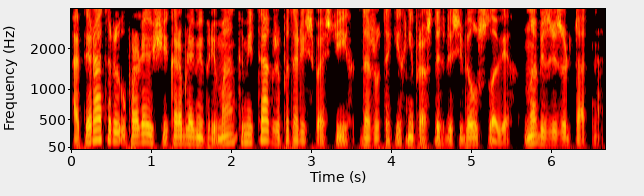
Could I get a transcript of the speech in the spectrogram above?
Операторы, управляющие кораблями-приманками, также пытались спасти их даже в таких непростых для себя условиях, но безрезультатно.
